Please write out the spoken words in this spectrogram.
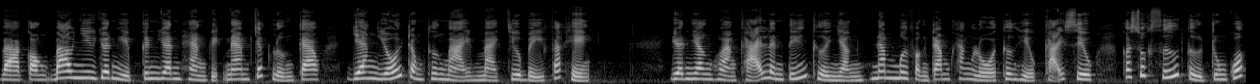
và còn bao nhiêu doanh nghiệp kinh doanh hàng Việt Nam chất lượng cao gian dối trong thương mại mà chưa bị phát hiện. Doanh nhân Hoàng Khải lên tiếng thừa nhận 50% khăn lụa thương hiệu Khải Siêu có xuất xứ từ Trung Quốc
